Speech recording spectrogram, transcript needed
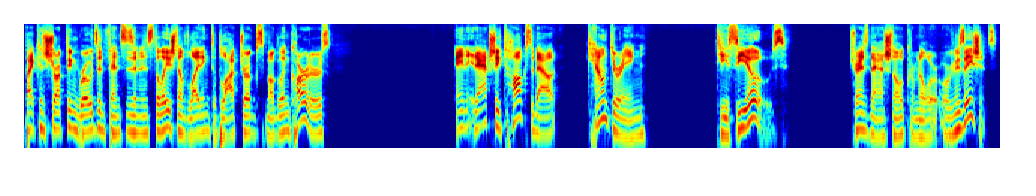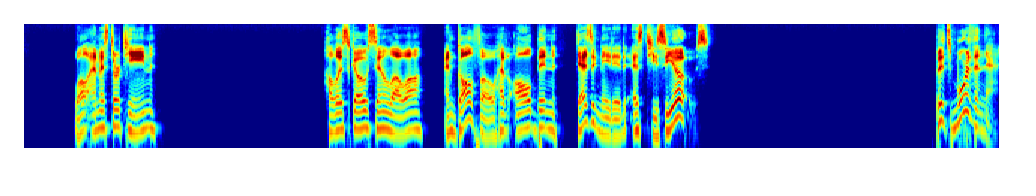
by constructing roads and fences and installation of lighting to block drug smuggling corridors. And it actually talks about countering TCOs, transnational criminal organizations. Well, MS 13, Jalisco, Sinaloa, and Golfo have all been designated as TCOs. But it's more than that.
